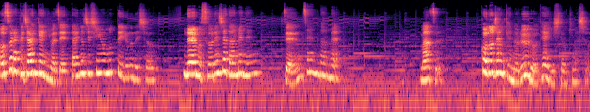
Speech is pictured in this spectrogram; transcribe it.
おそらくじゃんけんには絶対の自信を持っているのでしょう。でもそれじゃダメね。全然ダメ。まずこのじゃんけんのルールを定義しておきましょう。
